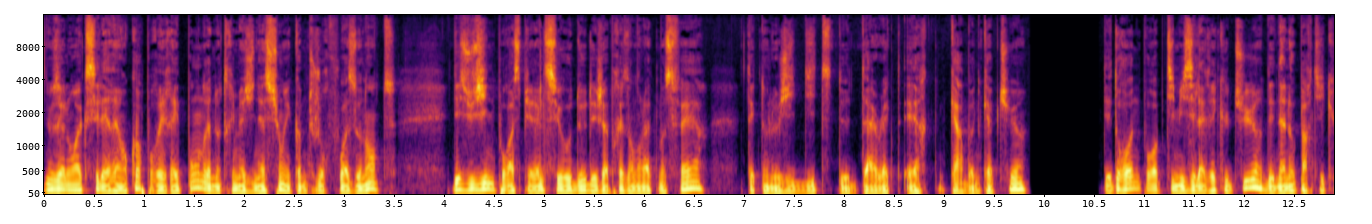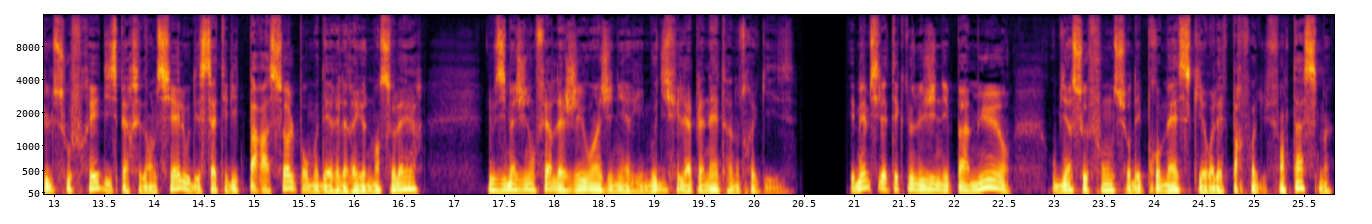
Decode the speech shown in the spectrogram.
Nous allons accélérer encore pour y répondre et notre imagination est comme toujours foisonnante. Des usines pour aspirer le CO2 déjà présent dans l'atmosphère, technologie dite de Direct Air Carbon Capture, des drones pour optimiser l'agriculture, des nanoparticules soufrées dispersées dans le ciel ou des satellites parasols pour modérer le rayonnement solaire. Nous imaginons faire de la géo-ingénierie, modifier la planète à notre guise. Et même si la technologie n'est pas mûre, ou bien se fondent sur des promesses qui relèvent parfois du fantasme,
